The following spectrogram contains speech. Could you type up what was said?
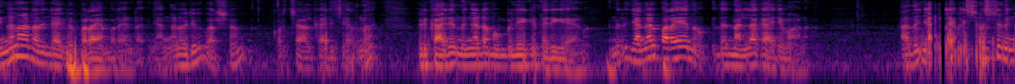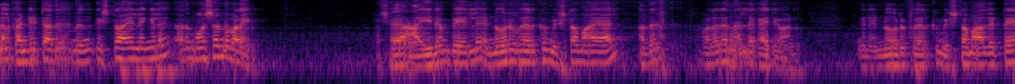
നിങ്ങളാണ് അതിന്റെ അഭിപ്രായം പറയേണ്ടത്. ഞങ്ങളൊരു വർഷം കുറച്ച് ആൾക്കാർ ചേർന്ന് ഒരു കാര്യം നിങ്ങളുടെ മുമ്പിലേക്ക് തരികയാണ്. എന്നിട്ട് ഞങ്ങൾ പറയുന്നു ഇത് നല്ല കാര്യമാണ്. അത് ഞങ്ങളെ വിശ്വസിച്ച് നിങ്ങൾ കണ്ടിട്ട് അത് നിങ്ങൾക്ക് ഇഷ്ടമായില്ലെങ്കിൽ അത് മോശമെന്ന് പറയും. പക്ഷേ ആയിരം പേരിൽ എണ്ണൂറ് പേർക്കും ഇഷ്ടമായാൽ അത് വളരെ നല്ല കാര്യമാണ്. അങ്ങനെ എണ്ണൂറ് പേർക്കും ഇഷ്ടമാകട്ടെ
